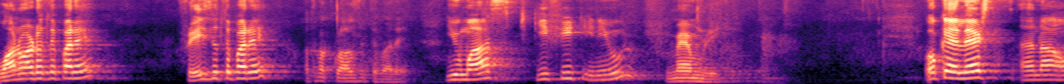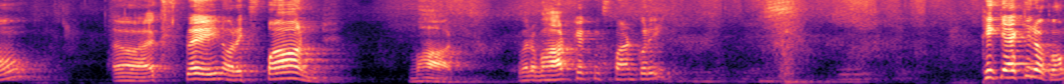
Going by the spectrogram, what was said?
ওয়ান ওয়ার্ড হতে পারে ফ্রেজ হতে পারে অথবা ক্লজ হতে পারে you must keep it in your memory okay let's now explain or expand expand verb এবার ভার্বকে একটু এক্সপান্ড করি ঠিক একই রকম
